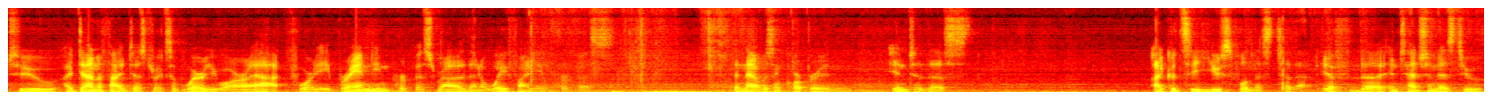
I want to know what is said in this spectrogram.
to identify districts of where you are at for a branding purpose rather than a wayfinding purpose, then that was incorporated into this I could see usefulness to that. If the intention is to,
